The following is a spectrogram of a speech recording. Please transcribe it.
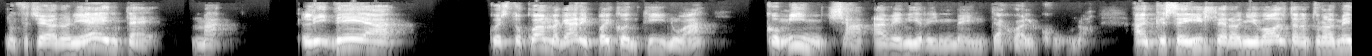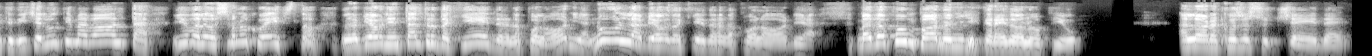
non facevano niente, ma l'idea, questo qua magari poi continua, comincia a venire in mente a qualcuno. Anche se Hitler ogni volta naturalmente dice l'ultima volta io volevo solo questo, non abbiamo nient'altro da chiedere alla Polonia, nulla abbiamo da chiedere alla Polonia, ma dopo un po' non gli credono più. Allora cosa succede?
